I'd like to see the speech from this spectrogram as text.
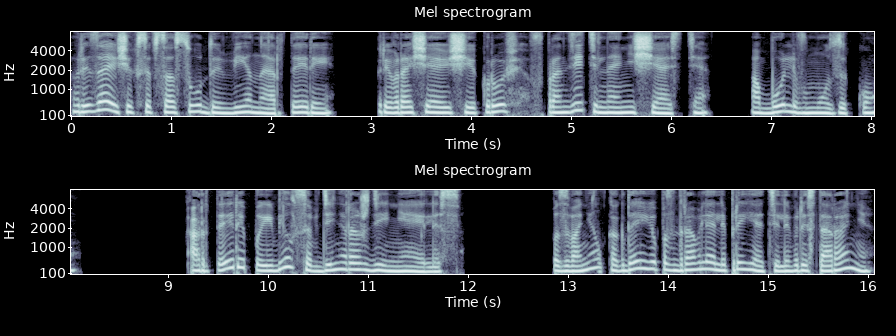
врезающихся в сосуды, вены, артерии, превращающие кровь в пронзительное несчастье, а боль в музыку. Артери появился в день рождения Элис. Позвонил, когда ее поздравляли приятели в ресторане,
